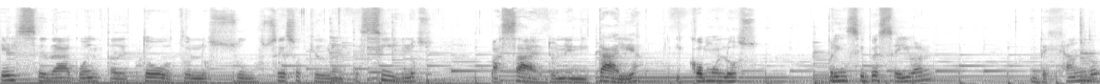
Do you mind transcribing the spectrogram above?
él se da cuenta de todos los sucesos que durante siglos pasaron en Italia y cómo los príncipes se iban dejando,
